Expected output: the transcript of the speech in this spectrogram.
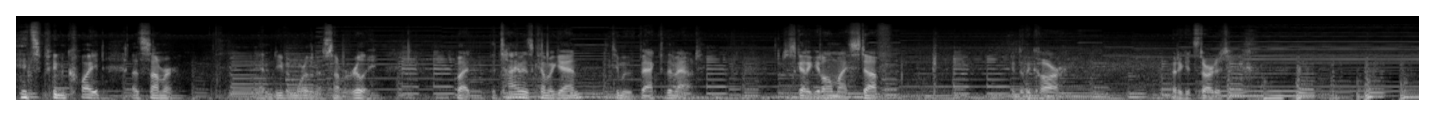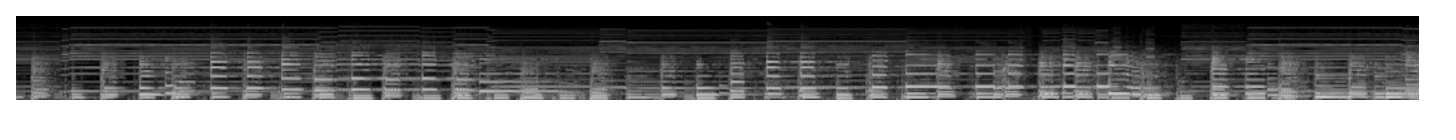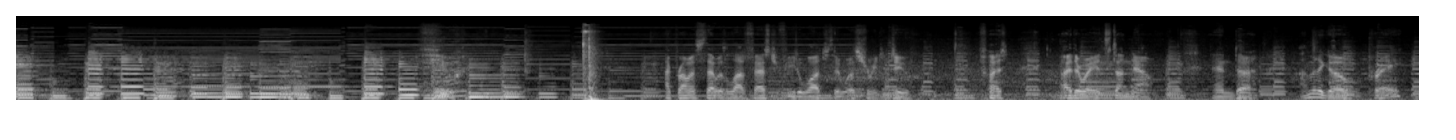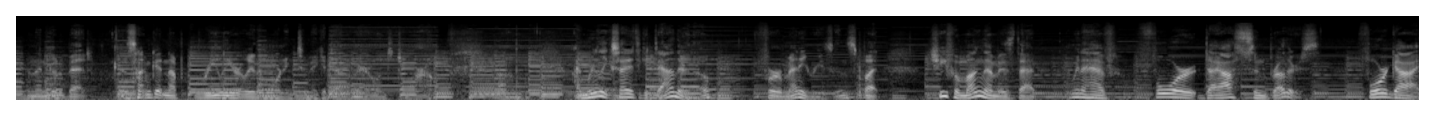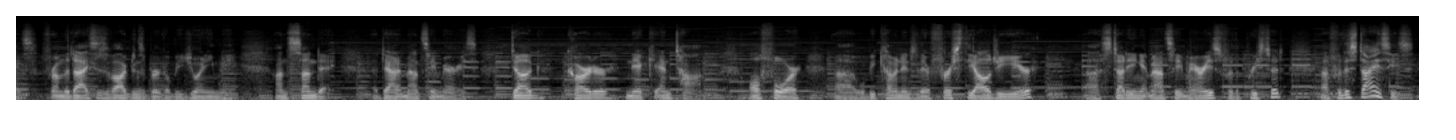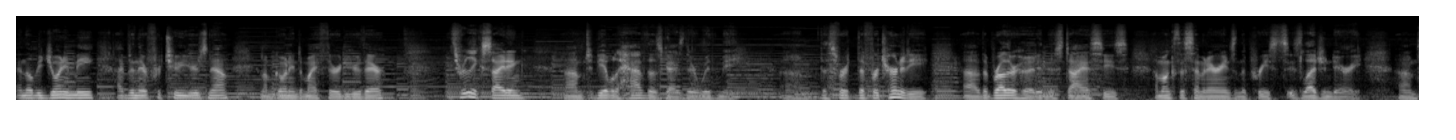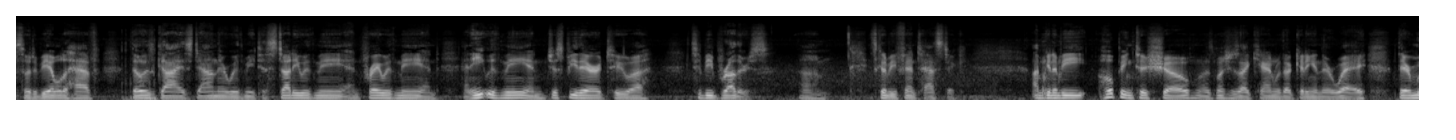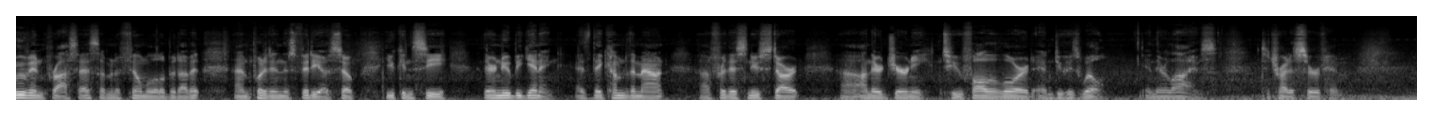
it's been quite a summer, and even more than a summer, really. But the time has come again to move back to the Mount. Just gotta get all my stuff into the car. Better get started. Promise that was a lot faster for you to watch than it was for me to do. But either way, it's done now. And uh, I'm gonna go pray and then go to bed because I'm getting up really early in the morning to make it down to Maryland tomorrow. Um, I'm really excited to get down there though, for many reasons, but chief among them is that I'm gonna have four diocesan brothers four guys from the Diocese of Ogdensburg will be joining me on Sunday uh, down at Mount St. Mary's. Doug, Carter, Nick, and Tom, all four, uh, will be coming into their first theology year. Uh, studying at Mount St. Mary's for the priesthood uh, for this diocese, and they'll be joining me. I've been there for two years now, and I'm going into my third year there. It's really exciting um, to be able to have those guys there with me. The, the fraternity, uh, the brotherhood in this diocese amongst the seminarians and the priests is legendary. Um, so to be able to have those guys down there with me to study with me and pray with me and, and eat with me and just be there to, uh, to be brothers, um, it's going to be fantastic. I'm going to be hoping to show as much as I can without getting in their way their move-in process. I'm going to film a little bit of it and put it in this video so you can see their new beginning as they come to the Mount uh, for this new start uh, on their journey to follow the Lord and do His will in their lives to try to serve Him,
